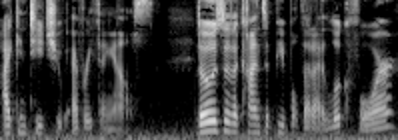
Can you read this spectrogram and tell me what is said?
I can teach you everything else. Those are the kinds of people that I look for.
